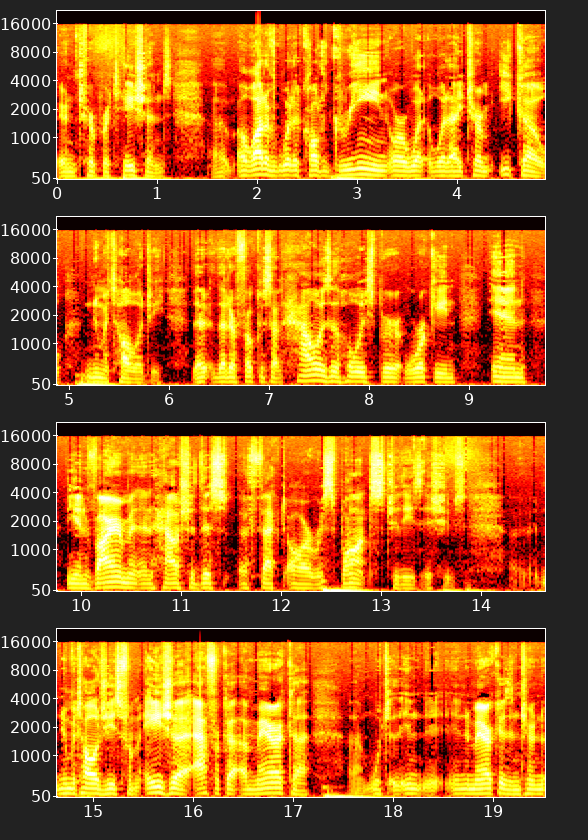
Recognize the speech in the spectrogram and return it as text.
interpretations. Uh, a lot of what are called green or what, what I term eco pneumatology that, that are focused on how is the Holy Spirit working in the environment and how should this affect our response to these issues pneumatologies from Asia, Africa, America, um, which in, in Americas in terms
